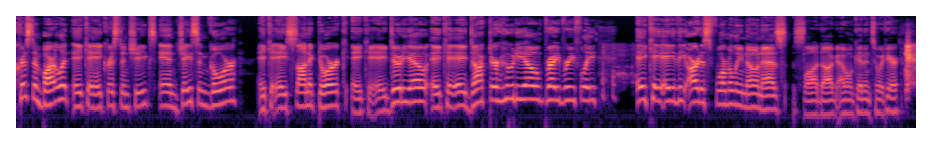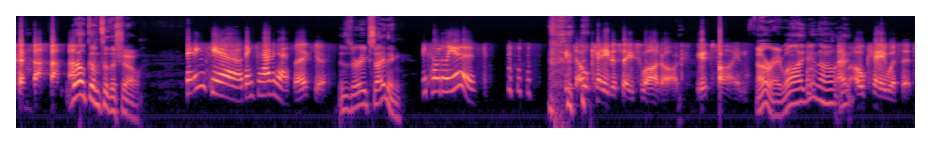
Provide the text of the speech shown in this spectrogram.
Kristen Bartlett, aka Kristen Cheeks, and Jason Gore, aka Sonic Dork, aka Dudio, aka Dr. Hoodio, very briefly, aka the artist formerly known as Slaw Dog. I won't get into it here. Welcome to the show. Thank you. Thanks for having us. Thank you. This is very exciting. It totally is. It's okay to say Slaw Dog. It's fine. All right, well, you know, I'm I, okay with it.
